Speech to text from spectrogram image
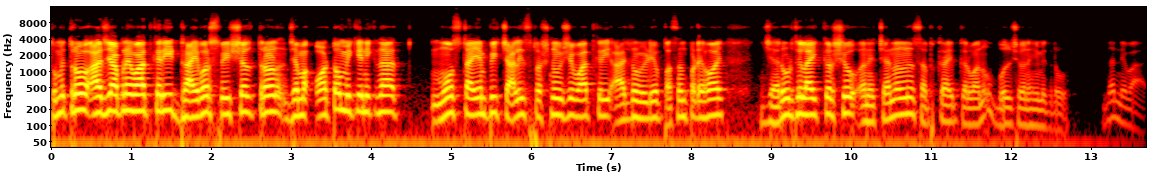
તો મિત્રો, આજે આપણે વાત કરી ડ્રાઈવર સ્પેશિયલ ત્રણ, જેમાં ઓટો મિકેનિકના મોસ્ટ આઈએમપી ચાલીસ પ્રશ્નો વિશે વાત કરી. આજનો વીડિયો પસંદ પડ્યો હોય, જરૂરથી લાઇક કરશો અને ચેનલને સબસ્ક્રાઈબ કરવાનું ભૂલશો નહીં મિત્રો. ધન્યવાદ.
